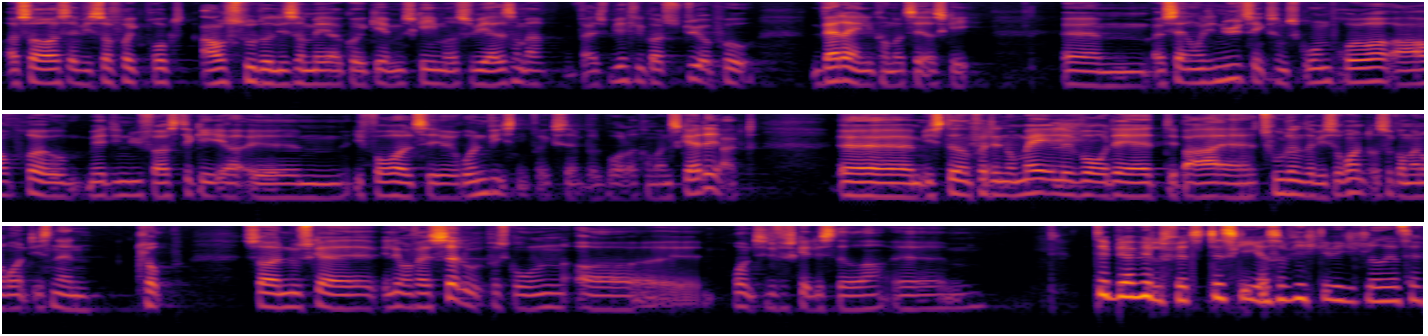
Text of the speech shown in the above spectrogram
Og så også, at vi så fik brugt afsluttet ligesom med at gå igennem skemaet, så vi alle sammen har faktisk virkelig godt styr på, hvad der egentlig kommer til at ske. Øhm, og især nogle af de nye ting, som skolen prøver at afprøve med de nye første G'er, øhm, i forhold til rundvisning for eksempel, hvor der kommer en skattejagt. Øhm, I stedet for det normale, hvor det er, at det bare er tutoren, der viser rundt, og så går man rundt i sådan en klump. Så nu skal eleverne faktisk selv ud på skolen og øh, rundt til de forskellige steder. Øhm, det bliver vildt fedt. Det skal I altså virkelig, virkelig glæde jer til.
